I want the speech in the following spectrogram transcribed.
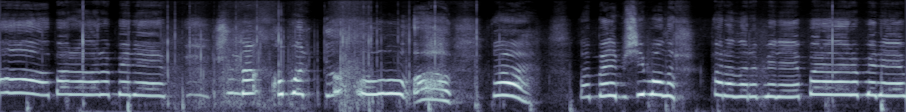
Aa paralarım benim. Şundan kopar. Oo. Aa. Ah. Lan böyle bir şey mi olur? Paralarım benim. Paralarım benim.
